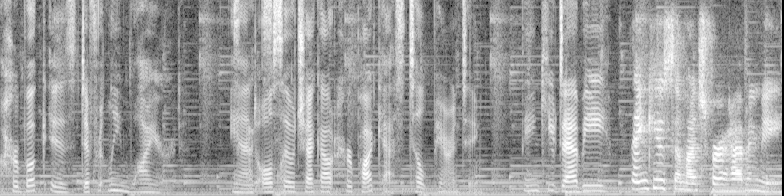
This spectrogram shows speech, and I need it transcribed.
her book is Differently Wired. And also check out her podcast, Tilt Parenting. Thank you, Debbie. Thank you so much for having me.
